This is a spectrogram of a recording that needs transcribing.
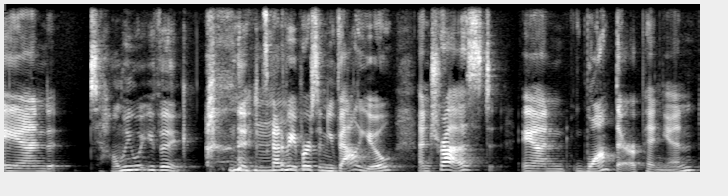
and tell me what you think. it's got to be a person you value and trust and want their opinion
